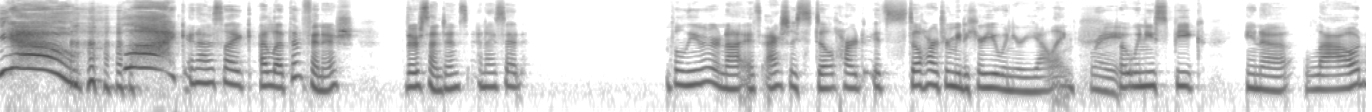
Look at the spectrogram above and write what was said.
you, like. And I was like, I let them finish their sentence. And I said, believe it or not, it's actually still hard. It's still hard for me to hear you when you're yelling. Right. But when you speak in a loud,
